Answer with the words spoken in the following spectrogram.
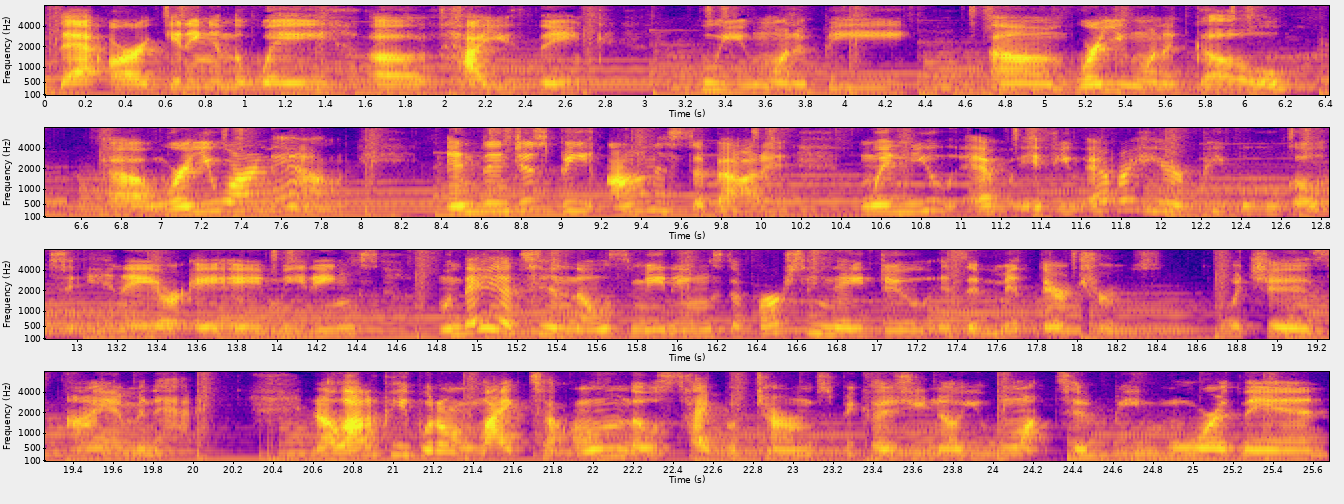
that are getting in the way of how you think, who you want to be, um, where you want to go, uh, where you are now. And then just be honest about it. When you if you ever hear people who go to NA or AA meetings, when they attend those meetings, the first thing they do is admit their truth, which is, I am an addict. And a lot of people don't like to own those type of terms because you know you want to be more than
